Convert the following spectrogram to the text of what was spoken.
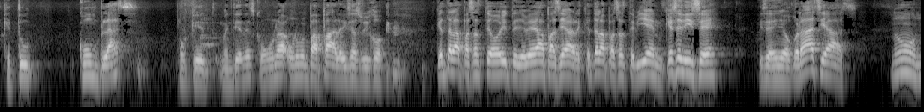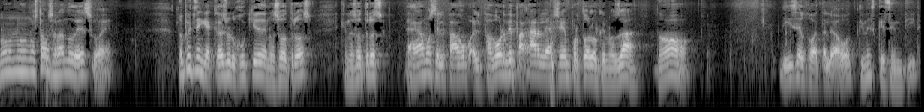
que tú cumplas porque, ¿me entiendes? Como una, un papá le dice a su hijo, ¿qué te la pasaste hoy? Te llevé a pasear. ¿Qué te la pasaste bien? ¿Qué se dice? Dice el niño, gracias. No, no, no, no estamos hablando de eso, ¿eh? No piensen que acá Surujú quiere de nosotros que nosotros le hagamos el favor, el favor de pagarle a Shem por todo lo que nos da. No. Dice el Jobat tienes que sentir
